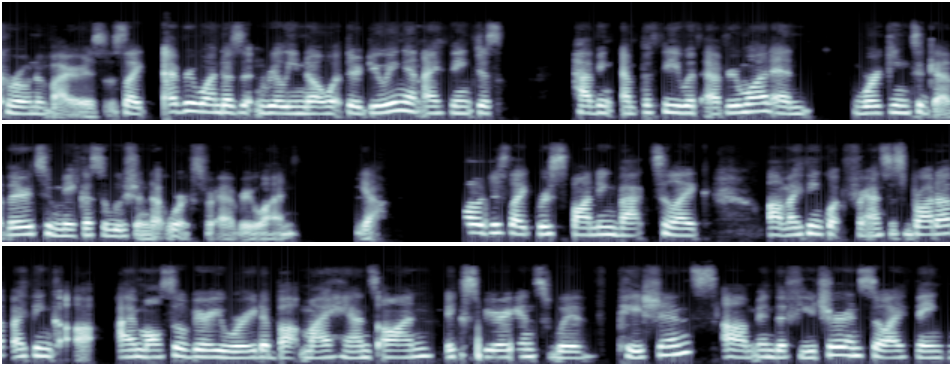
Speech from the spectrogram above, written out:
coronavirus. It's like everyone doesn't really know what they're doing and i think just having empathy with everyone and working together to make a solution that works for everyone. Yeah so just like responding back to like um, i think what francis brought up i think uh, i'm also very worried about my hands-on experience with patients um, in the future. And so i think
